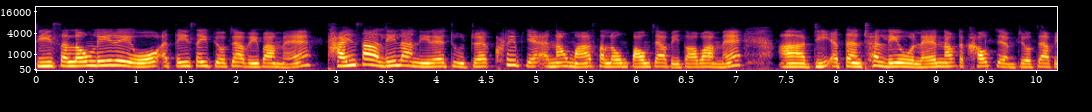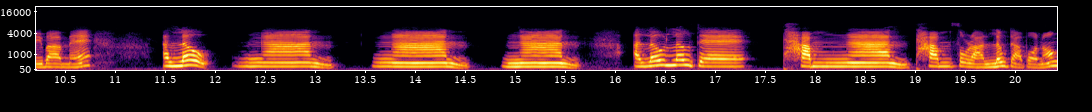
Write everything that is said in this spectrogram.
ဒီစလုံးလေးတွေကိုအသေးစိတ်ပြောပြပေးပါမယ်ထိုင်းစာလေးလာနေတဲ့သူအတွက် clip ရဲ့အနောက်မှာစလုံးပေါင်းပြပေးသွားပါမယ်အာဒီအတန်ထွက်လေးကိုလည်းနောက်တစ်ခေါက်ပြန်ပြောပြပေးပါမယ်အလုတ်งานงานงานအလုတ်လုပ်တယ်ทำงานทำဆိုတာလုပ်တာပေါ့နော်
